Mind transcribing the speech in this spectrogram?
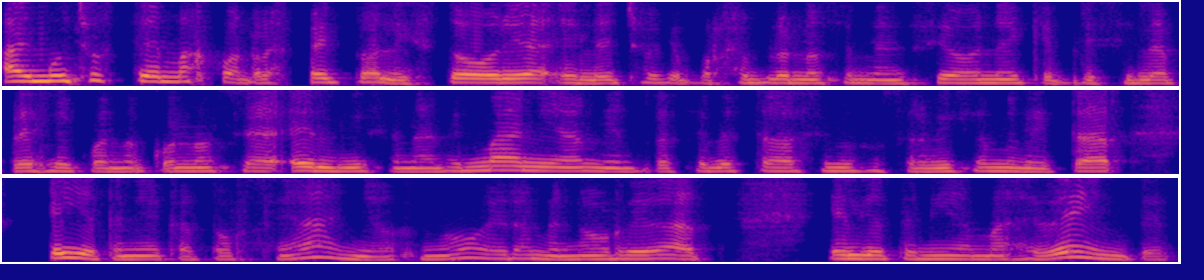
Hay muchos temas con respecto a la historia, el hecho de que, por ejemplo, no se mencione que Priscilla Presley cuando conoce a Elvis en Alemania, mientras él estaba haciendo su servicio militar, ella tenía 14 años, ¿no? Era menor de edad, él ya tenía más de 20,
